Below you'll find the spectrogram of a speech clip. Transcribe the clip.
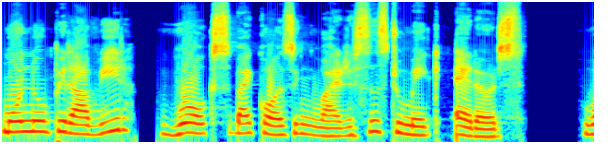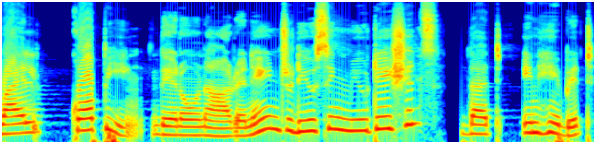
Molnupiravir works by causing viruses to make errors while copying their own RNA, introducing mutations that inhibit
